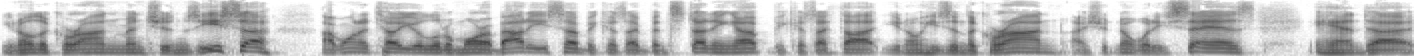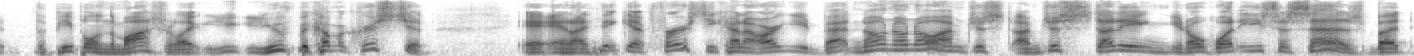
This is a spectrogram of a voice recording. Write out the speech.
you know, the Quran mentions Isa. I want to tell you a little more about Isa because I've been studying up because I thought, you know, he's in the Quran. I should know what he says. And uh, the people in the mosque are like, you, you've become a Christian and I think at first he kind of argued back, no, no, no, I'm just I'm just studying, you know, what Isa says. But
